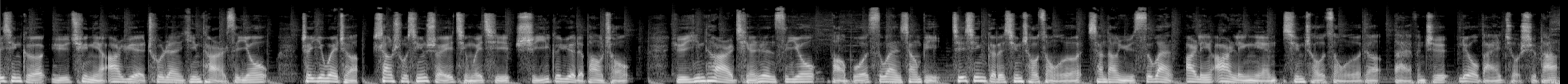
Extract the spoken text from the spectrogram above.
基辛格于去年二月出任英特尔 CEO，这意味着上述薪水仅为其十一个月的报酬。与英特尔前任 CEO 保博斯万相比，基辛格的薪酬总额相当于斯万二零二零年薪酬总额的百分之六百九十八。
